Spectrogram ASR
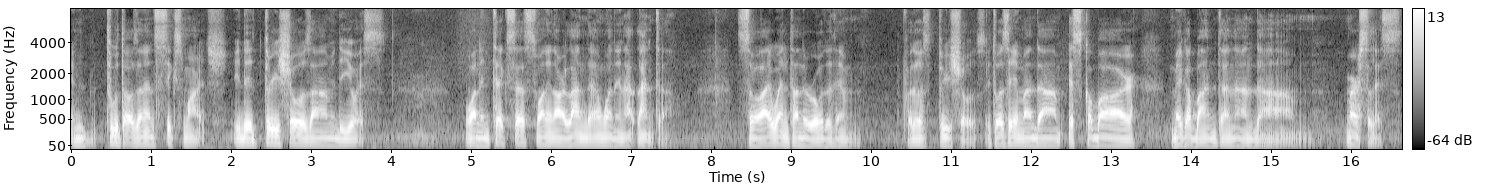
in 2006 March, he did three shows um, in the U.S. One in Texas, one in Orlando, and one in Atlanta. So I went on the road with him for those three shows. It was him and um, Escobar, Mega Banton, and um, Merciless.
